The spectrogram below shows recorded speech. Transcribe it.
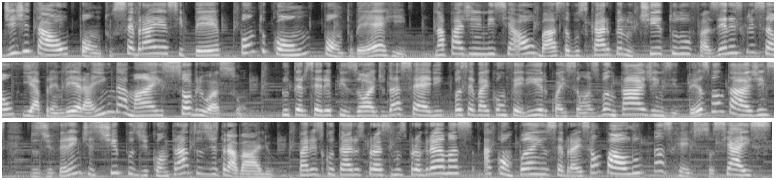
digital.sebraesp.com.br. Na página inicial, basta buscar pelo título, fazer a inscrição e aprender ainda mais sobre o assunto. No terceiro episódio da série, você vai conferir quais são as vantagens e desvantagens dos diferentes tipos de contratos de trabalho. Para escutar os próximos programas, acompanhe o Sebrae São Paulo nas redes sociais.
